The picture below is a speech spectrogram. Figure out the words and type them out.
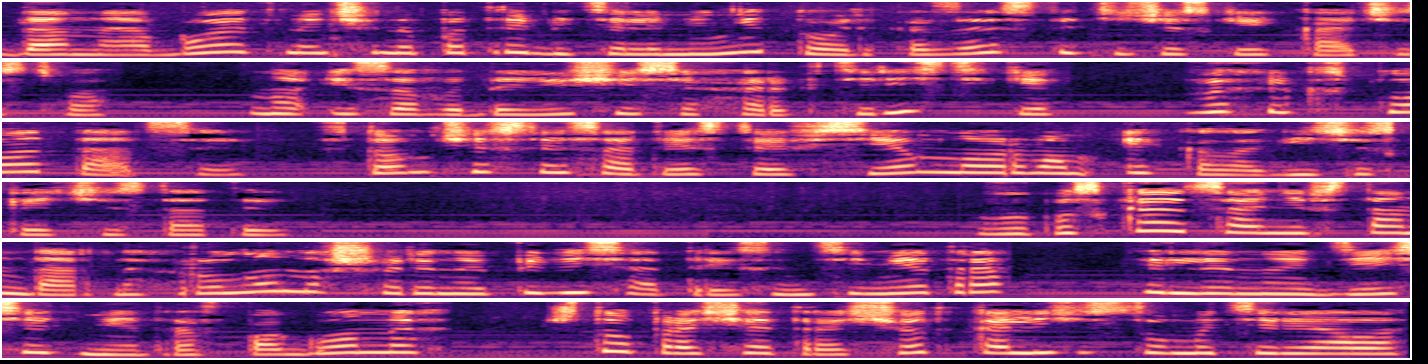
Данные обои отмечены потребителями не только за эстетические качества, но и за выдающиеся характеристики в их эксплуатации, в том числе соответствие всем нормам экологической чистоты. Выпускаются они в стандартных рулонах шириной 53 см и длиной 10 метров погонных, что упрощает расчет количества материала,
